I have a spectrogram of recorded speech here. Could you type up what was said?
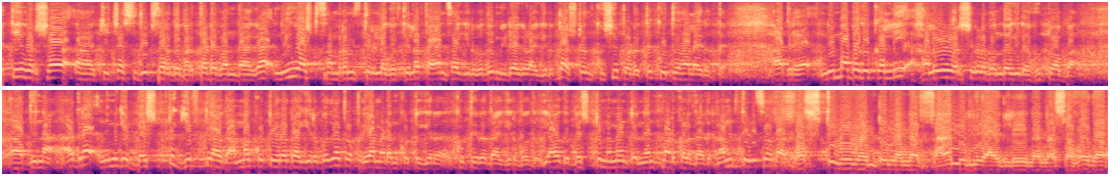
ಪ್ರತಿ ವರ್ಷ ಕಿಚ್ಚ ಸುದೀಪ್ ಸರ್ದು ಬರ್ತಡೇ ಬಂದಾಗ, ನೀವು ಅಷ್ಟು ಸಂಭ್ರಮಿಸ್ತಿರಲ್ಲ ಗೊತ್ತಿಲ್ಲ ಫ್ಯಾನ್ಸ್ ಆಗಿರ್ಬೋದು, ಮೀಡಿಯಾಗಳಾಗಿರ್ಬೋದು, ಅಷ್ಟೊಂದು ಖುಷಿ ಪಡುತ್ತೆ, ಕುತೂಹಲ ಇರುತ್ತೆ. ಆದರೆ, ನಿಮ್ಮ ಬದುಕಲ್ಲಿ ಹಲವು ವರ್ಷಗಳು ಬಂದೋಗಿದೆ ಹುಟ್ಟುಹಬ್ಬ ದಿನ. ಆದರೆ, ನಿಮಗೆ ಬೆಸ್ಟ್ ಗಿಫ್ಟ್ ಯಾವುದು? ಅಮ್ಮ ಕೊಟ್ಟಿರೋದಾಗಿರ್ಬೋದು ಅಥವಾ ಪ್ರಿಯಾ ಮೇಡಮ್ ಕೊಟ್ಟಿರೋ, ಕೊಟ್ಟಿರೋದಾಗಿರ್ಬೋದು? ಯಾವುದು? ಬೆಸ್ಟ್ ಮೂಮೆಂಟ್ ನೆನ್ಪು ಮಾಡ್ಕೊಳ್ಳೋದಾದ್ರೆ, ನಮ್ಗೆ ತಿಳಿಸೋದಾದ್ರೆ. ಫಸ್ಟ್ ಮೂಮೆಂಟ್ ನನ್ನ ಫ್ಯಾಮಿಲಿ ಆಗಲಿ, ನನ್ನ ಸಹೋದರ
